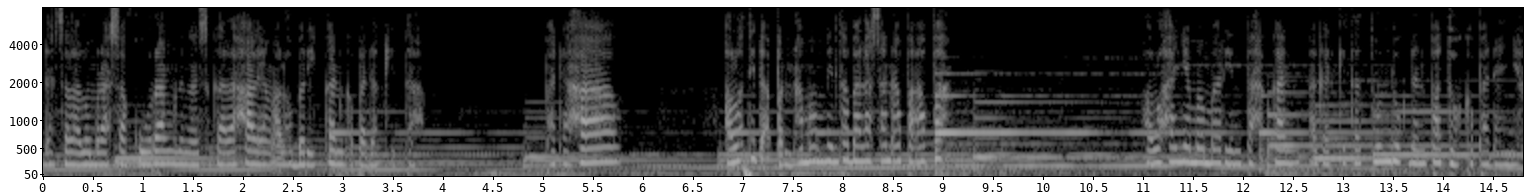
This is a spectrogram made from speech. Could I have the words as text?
dan selalu merasa kurang dengan segala hal yang Allah berikan kepada kita. Padahal Allah tidak pernah meminta balasan apa-apa. Allah hanya memerintahkan agar kita tunduk dan patuh kepadanya.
